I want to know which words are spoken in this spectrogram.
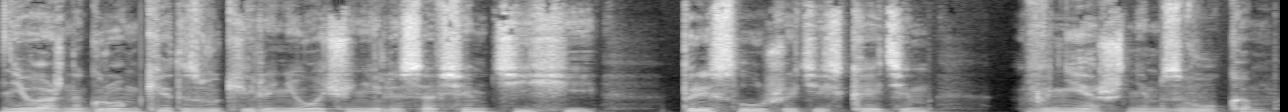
Неважно, громкие это звуки или не очень, или совсем тихие, прислушайтесь к этим внешним звукам.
